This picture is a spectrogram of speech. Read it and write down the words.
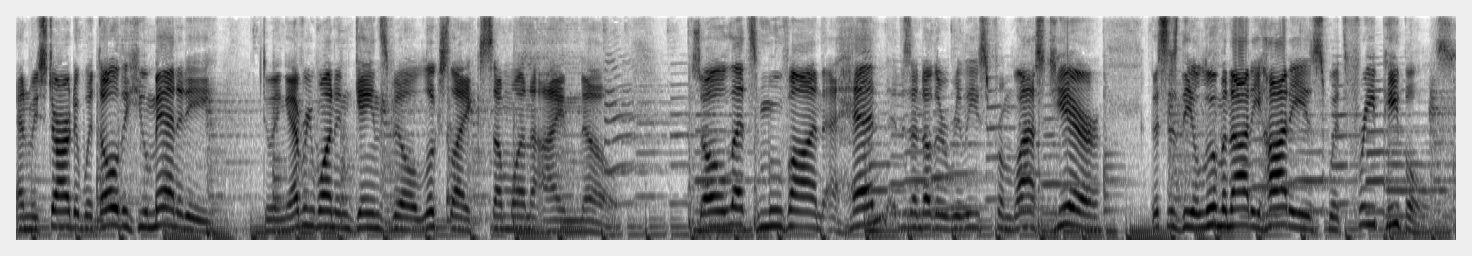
and we started with Oh the Humanity, doing Everyone in Gainesville Looks Like Someone I Know. So let's move on ahead. This is another release from last year. This is the Illuminati Hotties with Free Peoples.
